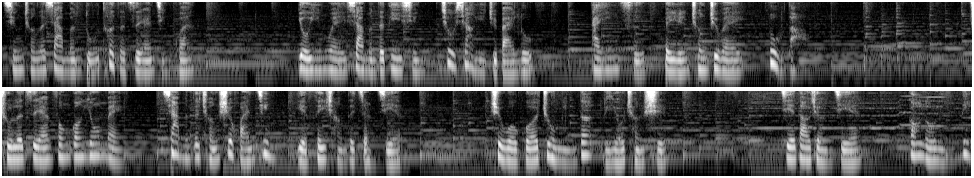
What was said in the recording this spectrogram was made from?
形成了厦门独特的自然景观。又因为厦门的地形就像一只白鹭，它因此被人称之为“鹭岛”。除了自然风光优美，厦门的城市环境也非常的整洁，是我国著名的旅游城市。街道整洁，高楼林立。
